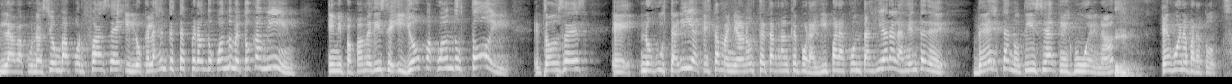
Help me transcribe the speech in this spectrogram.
la vacunación va por fase y lo que la gente está esperando, ¿cuándo me toca a mí? Y mi papá me dice, ¿y yo para cuándo estoy? Entonces, eh, nos gustaría que esta mañana usted arranque por allí para contagiar a la gente de, de esta noticia que es buena, que es buena para todos.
